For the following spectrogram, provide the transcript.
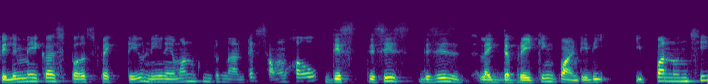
film makers perspective నేనేమనుకుంటున్నా అంటే somehow this this is this is like the breaking point ఇది ఇప్పటి నుంచి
